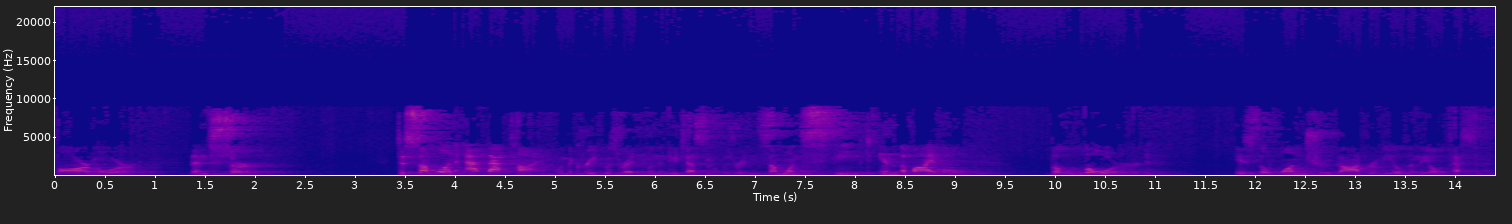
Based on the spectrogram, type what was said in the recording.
far more than sir. To someone at that time, when the Creed was written, when the New Testament was written, someone steeped in the Bible, the Lord is the one true God revealed in the Old Testament.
